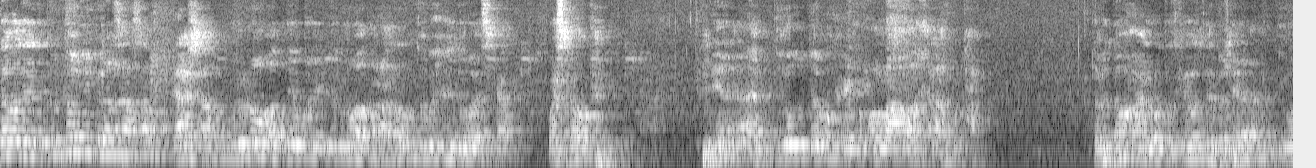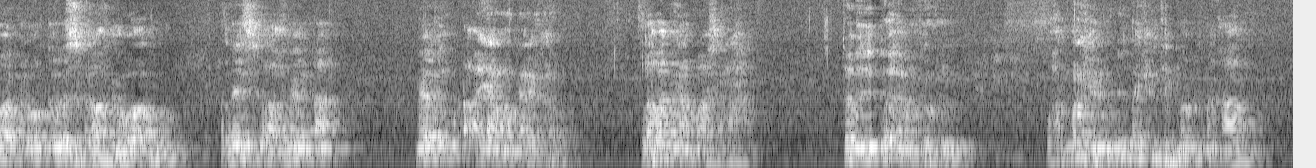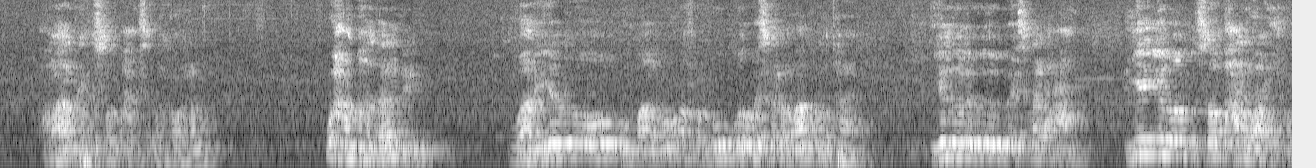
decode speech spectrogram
dabadeed guddoomii bilaa saasa gaashaan gurino waa dee wayadu waa qaraarunta wixeedu waa iska waa iska okay reer abdiyo dee okay noqon laabaa khilaaf ku dabeedna waxaa loo dadka horta reer abdi waa kaloo dee waa iskhilaafeen waa run hadday iskhilaafeenna meel ku dhacayaan lama garan karo laba ninan baa sharaxa dabadeed waxaanu rogrognay war markaynu midna ka tagno midna qaadano colaada ka soo baxaysa marka warrama waxaanu haddana nidhi waar iyadoo uu maalmoon afka kuu qoro iska dhammaan doontaa iyadoo labadoodba isla dhacaan iyo iyadoo soo baxana waa iyaba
